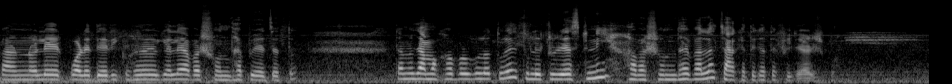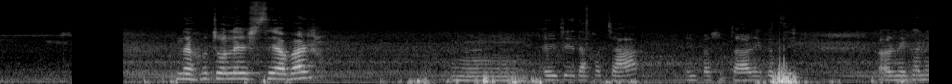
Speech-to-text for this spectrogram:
কারণ নইলে এরপরে দেরি হয়ে গেলে আবার সন্ধ্যা পেয়ে যেত। তো আমি জামা কাপড়গুলো তুলে তুলে একটু রেস্ট নিই, আবার সন্ধ্যাবেলা চা খেতে খেতে ফিরে আসব। দেখো চলে এসছে আবার। এই যে দেখো চা, এই পাশে চা রেখেছি। কারণ এখানে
